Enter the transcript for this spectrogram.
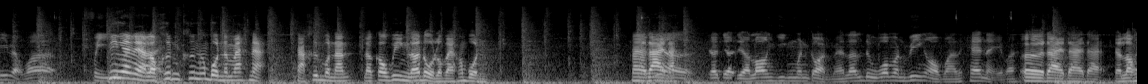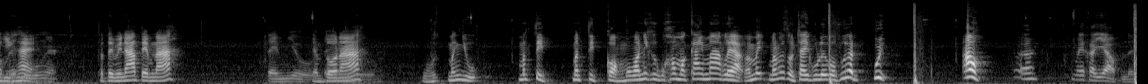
ที่แบบว่าฟรีนี่ไงเนี่ยด้เราขึ้นขึ้นข้างบนได้ไหมเนี่ยอยากขึ้นบนนั้นแล้วก็วิ่งแล้วโดดลงไปข้างบนน่าจะได้นะเดี๋ยวเดี๋ยวเดี๋ยวลองยิงมันก่อนไหมแล้วดูว่ามันวิ่งออกมาแค่ไหนปะเออได้ได้ได้เดี๋ยวลองยิงให้เราไม่รู้ไสเตมิน่าเต็มนะ เต็มอยู่เต็มตัวนะ โอ้โหมันอยู่ มันติดมันติดกล่องเมื่อวานนี่คือกูเข้ามาใกล้มากเลยอะมันไม่มันไม่สนใจกูเลยว่ะเพื่อนอุ้ยเอ้าเอ้ยไม่ขยับเลย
